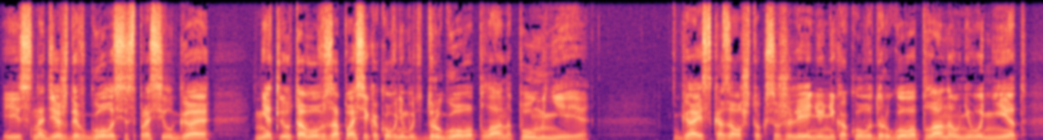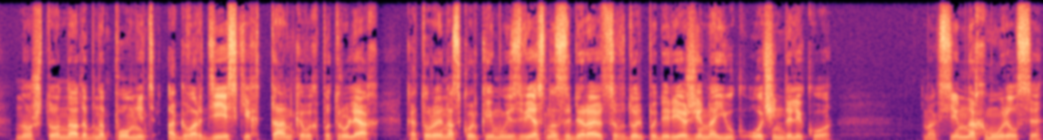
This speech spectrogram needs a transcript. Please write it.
и с надеждой в голосе спросил Гая, нет ли у того в запасе какого-нибудь другого плана, поумнее. Гай сказал, что, к сожалению, никакого другого плана у него нет, но что надобно помнить о гвардейских танковых патрулях, которые, насколько ему известно, забираются вдоль побережья на юг очень далеко. Максим нахмурился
